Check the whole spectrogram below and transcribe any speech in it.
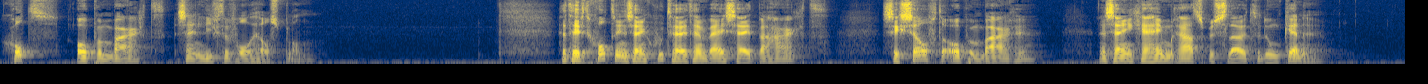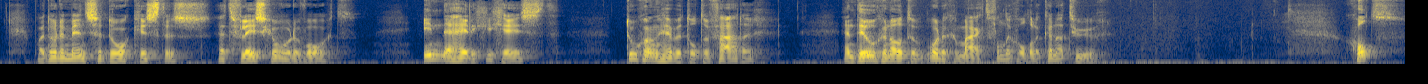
God openbaart zijn liefdevol helsplan. Het heeft God in zijn goedheid en wijsheid behaagd zichzelf te openbaren en zijn geheim raadsbesluit te doen kennen, waardoor de mensen door Christus, het vlees geworden woord, in de Heilige Geest toegang hebben tot de Vader en deelgenoten worden gemaakt van de goddelijke natuur. God,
